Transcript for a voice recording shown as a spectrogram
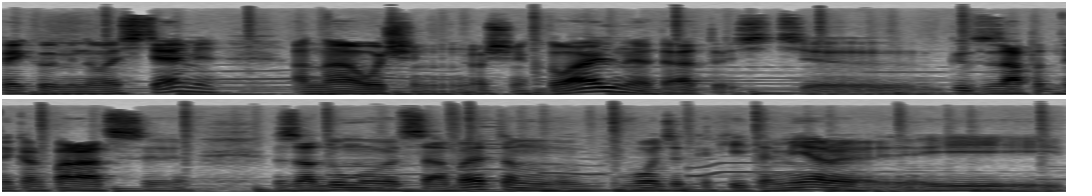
фейковыми новостями, она очень, очень актуальная, да, то есть э, западные корпорации задумываются об этом, вводят какие-то меры, и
